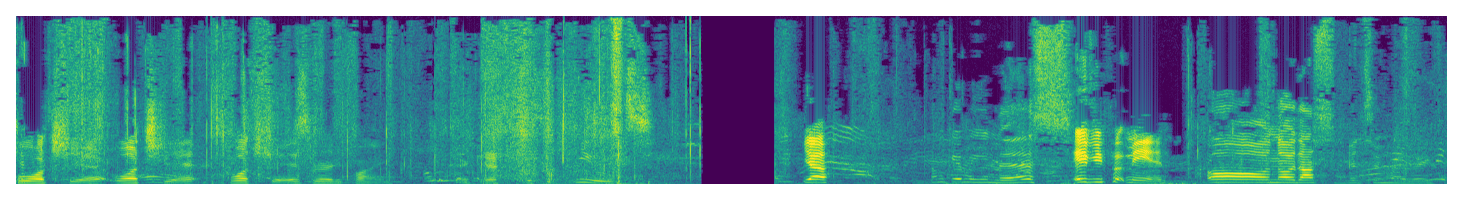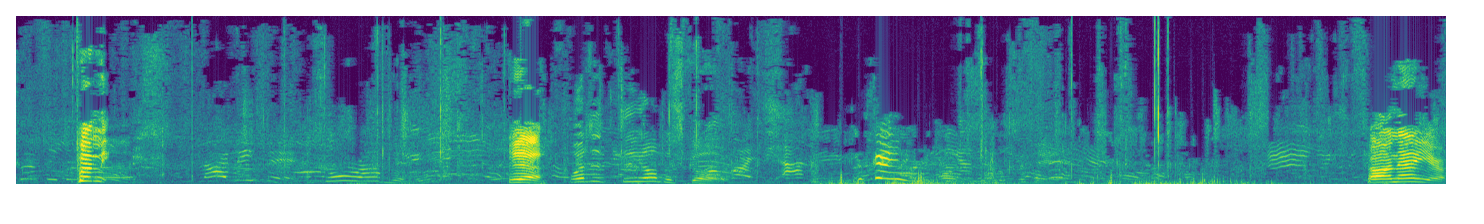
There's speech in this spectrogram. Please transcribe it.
Watch it, watch it, watch it. It's really funny. Okay. It's Cute. Yeah. I'm giving this. If you put me in, Oh no, that's a bit too heavy. put me. It's all rubber. Yeah. Where did the others go? Connor, here.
